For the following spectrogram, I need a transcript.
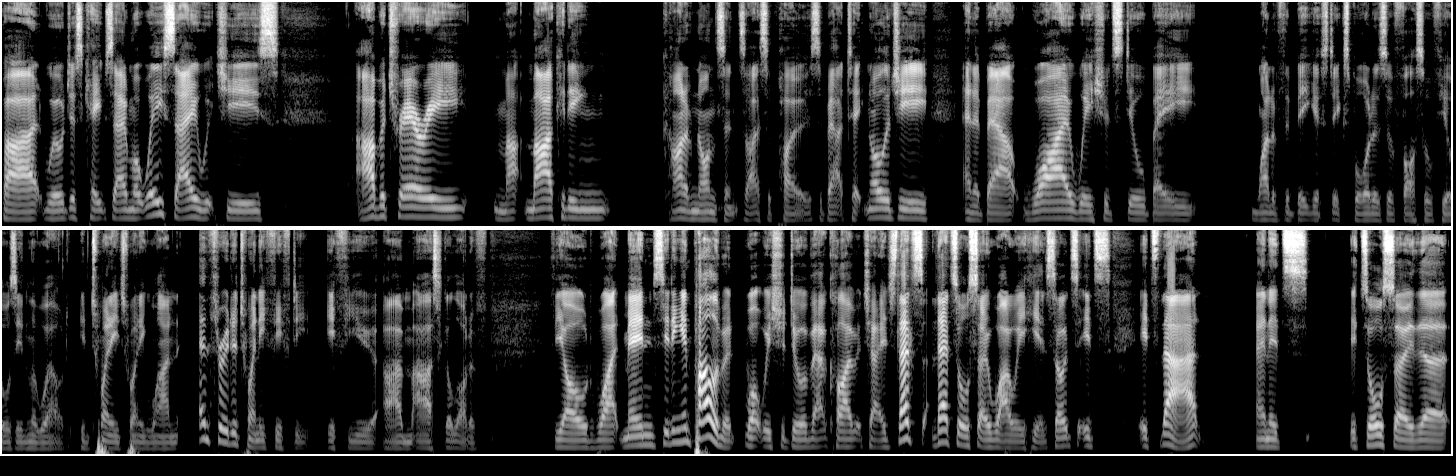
but we'll just keep saying what we say, which is arbitrary ma- marketing kind of nonsense, I suppose, about technology and about why we should still be one of the biggest exporters of fossil fuels in the world in 2021 and through to 2050, if you um, ask a lot of the old white men sitting in parliament what we should do about climate change. That's that's also why we're here. So it's it's it's that and it's it's also the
